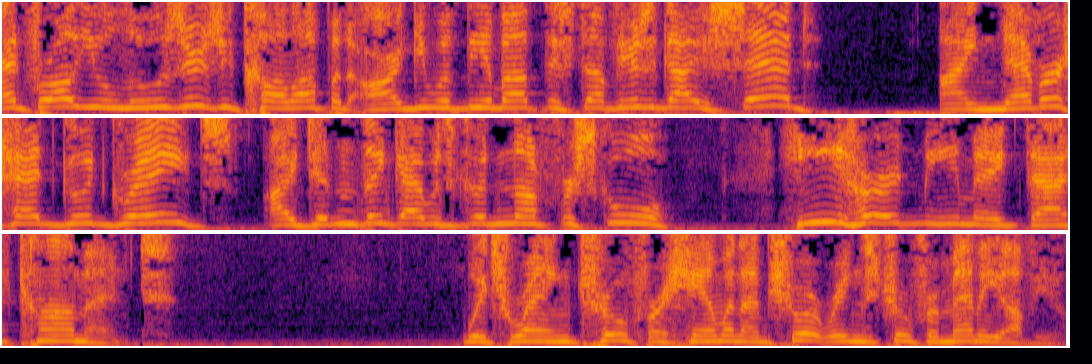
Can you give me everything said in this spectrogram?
And for all you losers who call up and argue with me about this stuff, here's a guy who said, I never had good grades. I didn't think I was good enough for school. He heard me make that comment, which rang true for him, and I'm sure it rings true for many of you.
